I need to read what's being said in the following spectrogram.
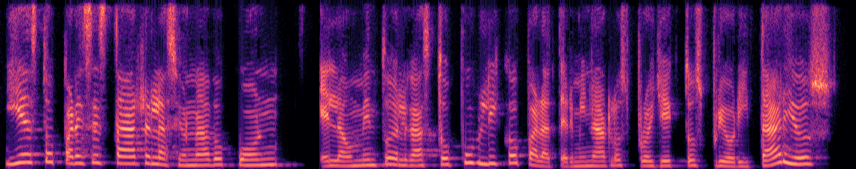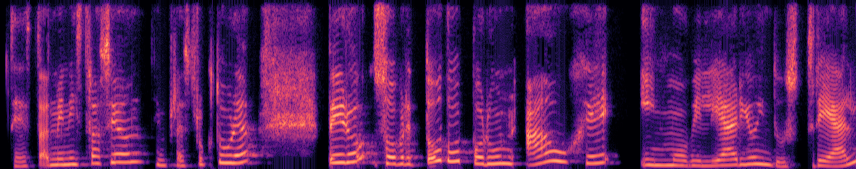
Y esto parece estar relacionado con el aumento del gasto público para terminar los proyectos prioritarios de esta administración infraestructura, pero sobre todo por un auge inmobiliario industrial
